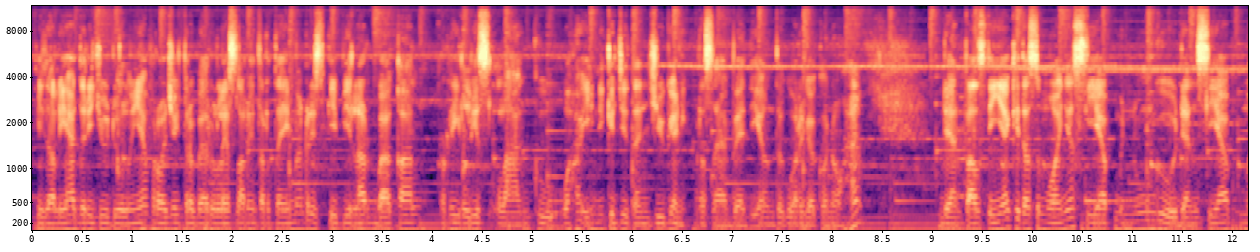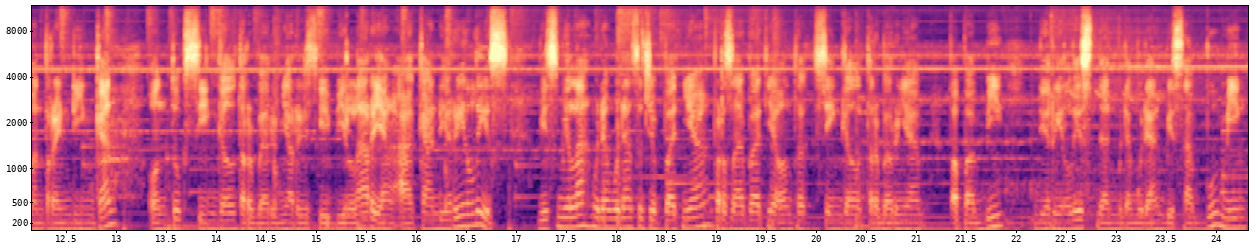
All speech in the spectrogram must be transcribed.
Kita lihat dari judulnya, project terbaru Leslar Entertainment, Rizky Bilar bakal rilis lagu. Wah, ini kejutan juga nih, persahabat ya, untuk warga Konoha. Dan pastinya kita semuanya siap menunggu dan siap mentrendingkan untuk single terbarunya Rizky Bilar yang akan dirilis. Bismillah, mudah-mudahan secepatnya persahabat ya untuk single terbarunya Papa B dirilis dan mudah-mudahan bisa booming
